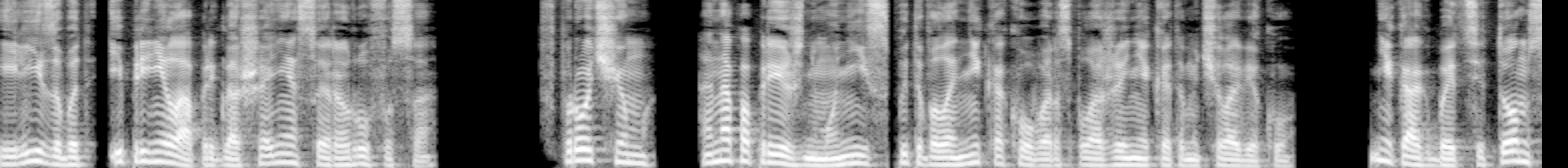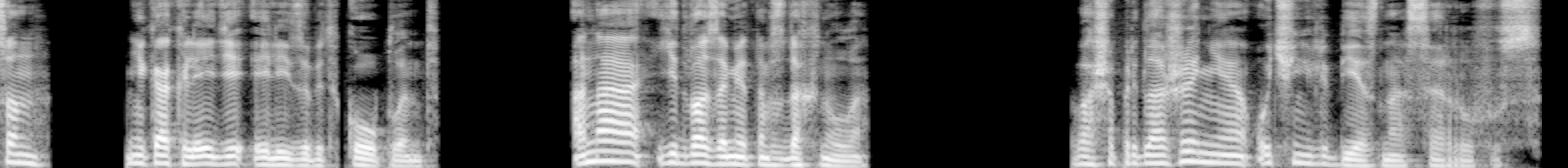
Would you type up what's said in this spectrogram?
Элизабет и приняла приглашение сэра Руфуса. Впрочем, она по-прежнему не испытывала никакого расположения к этому человеку. Ни как Бетси Томпсон, ни как леди Элизабет Коупленд. Она едва заметно вздохнула. «Ваше предложение очень любезно, сэр Руфус».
